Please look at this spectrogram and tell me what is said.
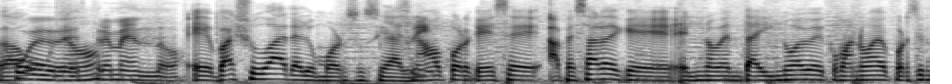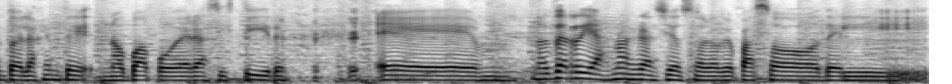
juega jueves, uno, tremendo. eh, va a ayudar al humor social, Sí. ¿no? Porque ese, a pesar de que el 99,9% de la gente no va a poder asistir, no te rías, no es gracioso lo que pasó de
